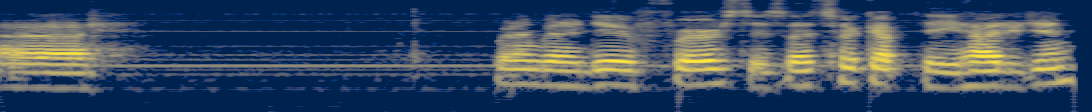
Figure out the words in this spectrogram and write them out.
uh, what I'm going to do first is let's hook up the hydrogen.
